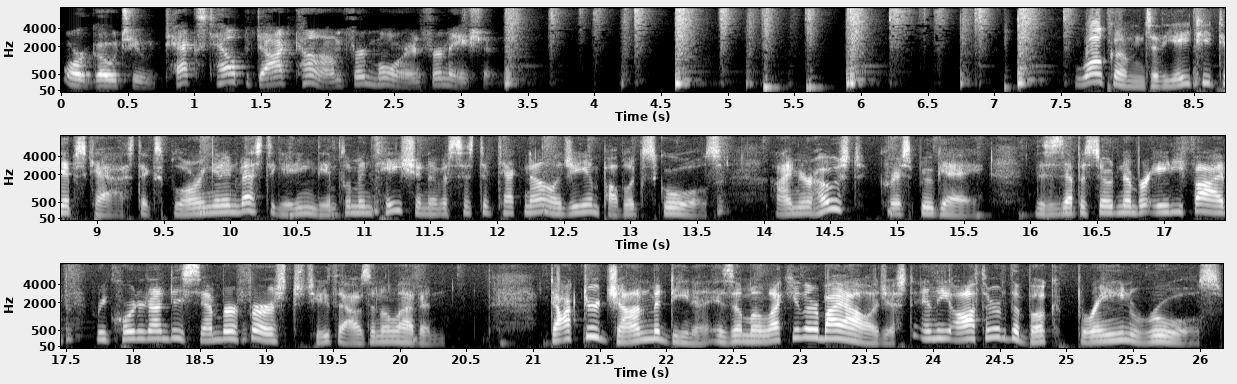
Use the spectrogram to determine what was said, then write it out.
or go to texthelp.com for more information. Welcome to the AT Tips Cast, exploring and investigating the implementation of assistive technology in public schools. I'm your host, Chris Bugaj. This is episode number 85, recorded on December 1st, 2011. Dr. John Medina is a molecular biologist and the author of the book Brain Rules.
